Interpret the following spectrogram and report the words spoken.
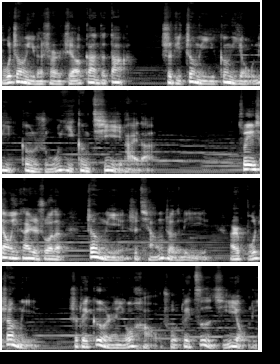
不正义的事儿只要干得大，是比正义更有力、更如意、更气派的。所以，像我一开始说的，正义是强者的利益。而不正义，是对个人有好处，对自己有利。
